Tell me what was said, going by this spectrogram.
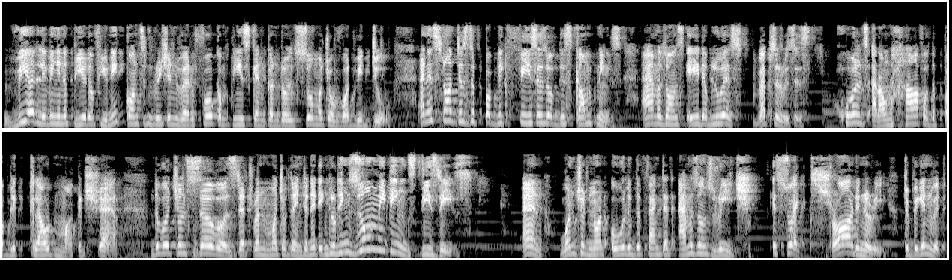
We are living in a period of unique concentration where four companies can control so much of what we do. And it's not just the public faces of these companies. Amazon's AWS web services holds around half of the public cloud market share. The virtual servers that run much of the internet, including Zoom meetings these days. And one should not overlook the fact that Amazon's reach is so extraordinary to begin with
